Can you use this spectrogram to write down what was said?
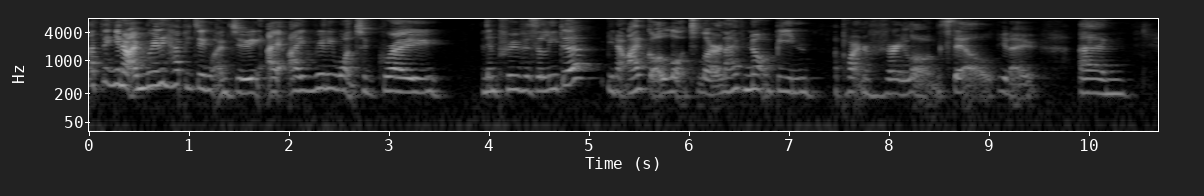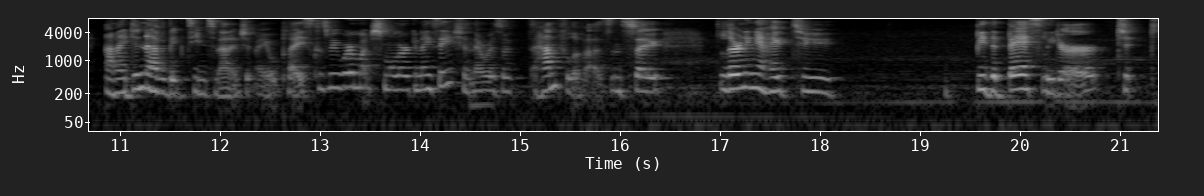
I think you know I'm really happy doing what I'm doing. I I really want to grow and improve as a leader. You know, I've got a lot to learn. I have not been a partner for very long still. You know, um, and I didn't have a big team to manage at my old place because we were a much smaller organization. There was a handful of us, and so learning how to be the best leader to, to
